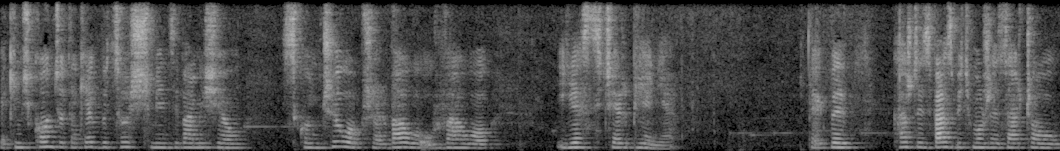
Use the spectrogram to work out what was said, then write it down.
Jakimś końcu, tak jakby coś między Wami się skończyło, przerwało, urwało i jest cierpienie. Jakby każdy z Was być może zaczął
